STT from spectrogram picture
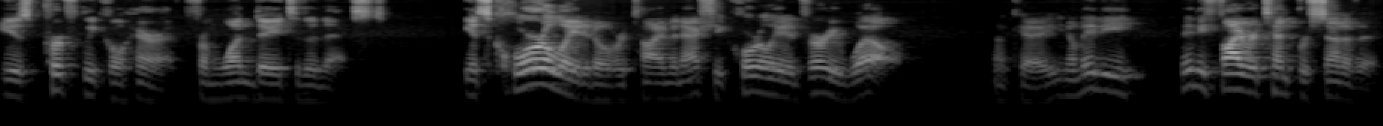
is perfectly coherent from one day to the next it's correlated over time and actually correlated very well. Okay, you know maybe maybe five or ten percent of it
